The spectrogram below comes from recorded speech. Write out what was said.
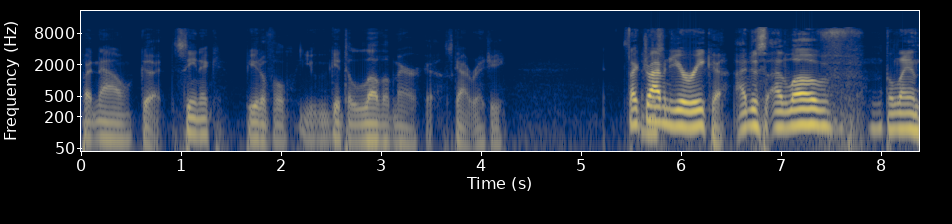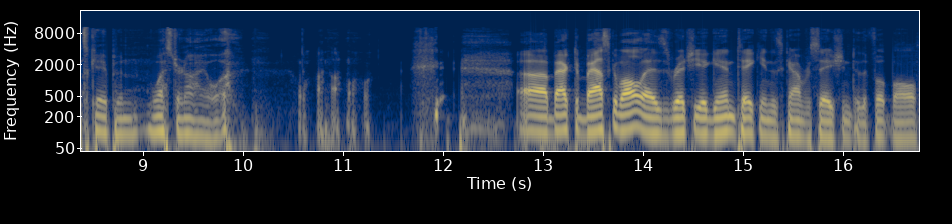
but now good, scenic, beautiful. You get to love America, Scott Richey. It's like driving to Eureka. I just I love the landscape in western Iowa. Wow. Uh, back to basketball as Richey again taking this conversation to the football.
